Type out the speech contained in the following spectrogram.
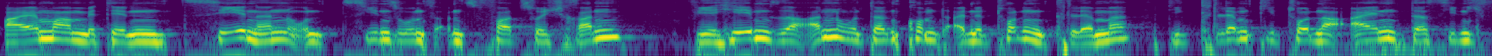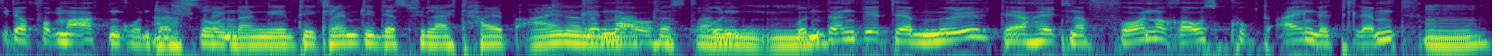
Eimer mit den Zähnen und ziehen sie uns ans Fahrzeug ran. Wir heben sie an und dann kommt eine Tonnenklemme, die klemmt die Tonne ein, dass sie nicht wieder vom Haken Ach so, runterspringt. und dann die klemmt die das vielleicht halb ein und dann genau. bleibt das dran und. Mhm. und dann wird der Müll, der halt nach vorne rausguckt, eingeklemmt. Mhm.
